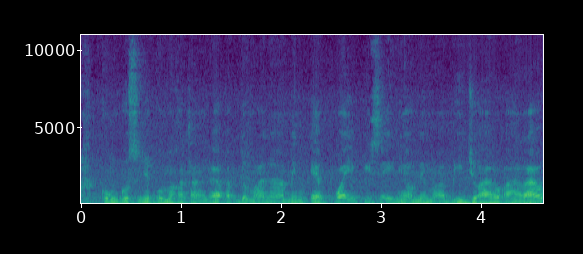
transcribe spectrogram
Ah, kung gusto niyo po makatanggap at dumaan naming FYP sa inyo o may mga video araw-araw,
